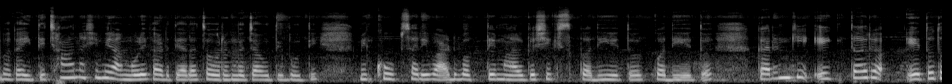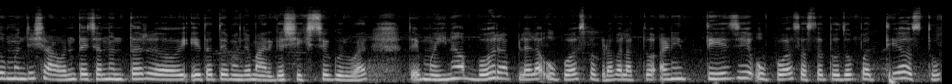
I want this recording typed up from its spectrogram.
बघा इथे छान अशी मी रांगोळी काढते. आता चौरंगाच्या अवतीभोवती मी खूप सारी वाट बघते. मार्गशीर्ष कधी येतो कधी येतो कारण की एक तर येतो तो म्हणजे श्रावण त्याच्यानंतर येतं ते म्हणजे मार्गशीर्षचे गुरुवार. ते महिनाभर आपल्याला उपवास पकडावा लागतो आणि ते जे उपवास असतात तो जो पथ्य असतो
